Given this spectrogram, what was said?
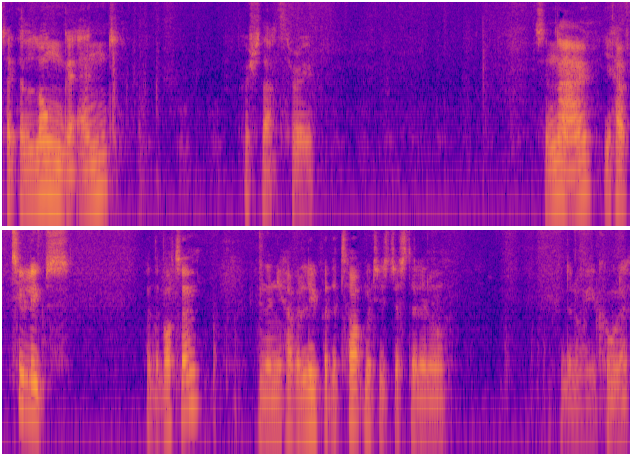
take the longer end, push that through. So now you have two loops at the bottom and then you have a loop at the top which is just a little, I don't know what you call it,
